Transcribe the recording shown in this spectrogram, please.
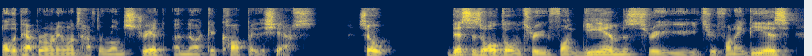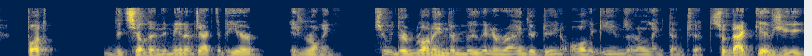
All the pepperoni ones have to run straight and not get caught by the chefs. So this is all done through fun games, through through fun ideas, but the children, the main objective here is running. So they're running, they're moving around, they're doing all the games that are linked into it. So that gives you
